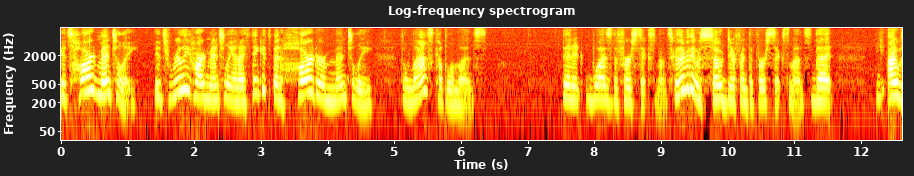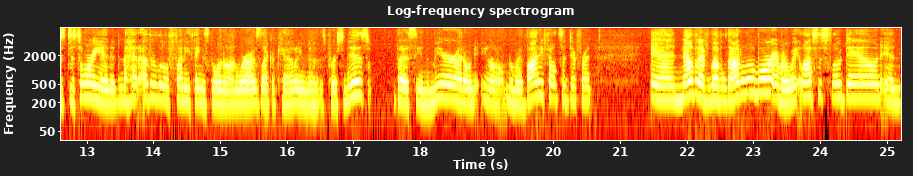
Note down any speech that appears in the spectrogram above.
It's hard mentally. It's really hard mentally, and I think it's been harder mentally the last couple of months than it was the first six months because everything was so different the first six months that I was disoriented and I had other little funny things going on where I was like, okay, I don't even know who this person is that I see in the mirror. I don't, you know, I don't know my body felt so different. And now that I've leveled out a little more and my weight loss has slowed down and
